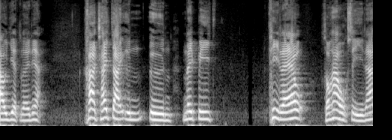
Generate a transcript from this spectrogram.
าวเหยียดเลยเนี่ยค่าใช้จ่ายอื่นๆในปี ที่แล้ว 2564 นะ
